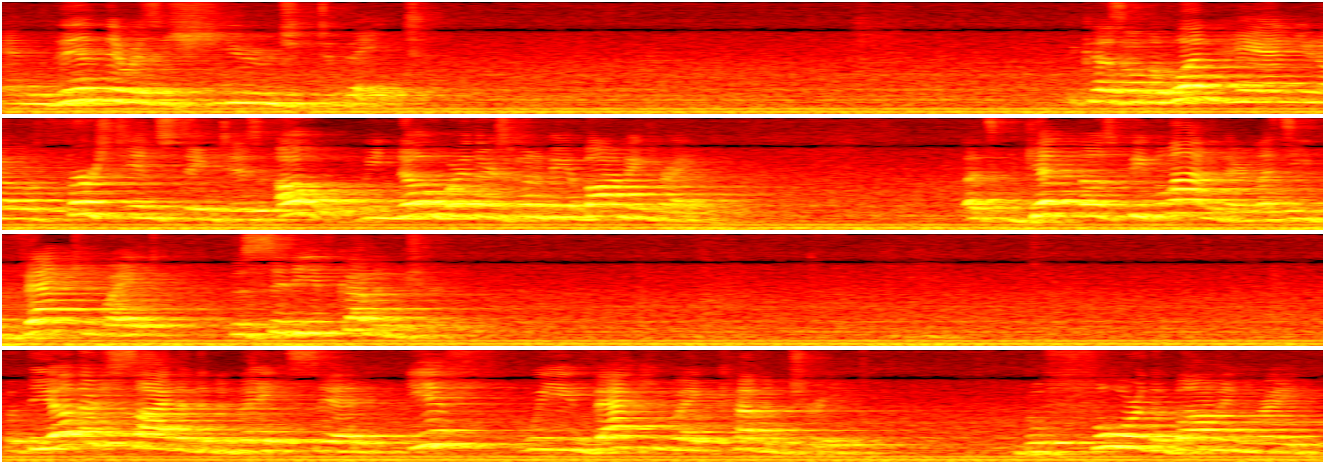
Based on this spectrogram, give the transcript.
And then there was a huge debate. Because on the one hand, you know, the first instinct is, oh, we know where there's going to be a bombing raid. Let's get those people out of there. Let's evacuate the city of Coventry. But the other side of the debate said, if we evacuate Coventry before the bombing raid,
